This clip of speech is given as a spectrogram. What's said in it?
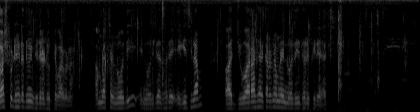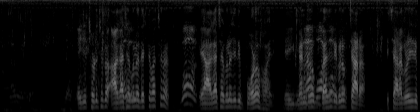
দশ ফুট হেঁটে তুমি ভিতরে ঢুকতে পারবে না। আমরা একটা নদী এই নদীটা ধরে এগিয়েছিলাম। আবার জোয়ার আসার কারণে আমরা এই নদী ধরে ফিরে যাচ্ছি। এই যে ছোট ছোট আগাছাগুলো দেখতে পাচ্ছ না? এই আগাছাগুলো যদি বড় হয় এই ম্যানগ্রোভ গাছের এগুলো চারা। এই চারাগুলো যদি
